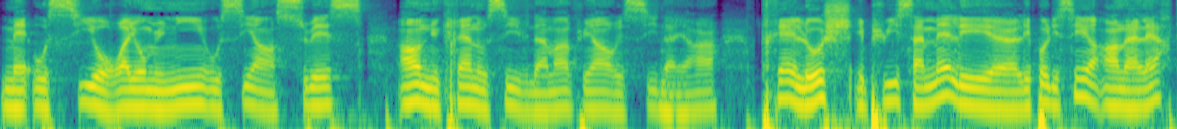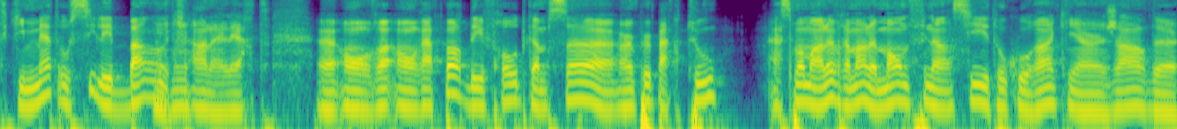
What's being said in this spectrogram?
mais aussi au Royaume-Uni, aussi en Suisse, en Ukraine aussi évidemment, puis en Russie d'ailleurs très louche et puis ça met les, euh, les policiers en alerte qui mettent aussi les banques mhm. en alerte. Euh, on, on rapporte des fraudes comme ça euh, un peu partout. À ce moment-là, vraiment, le monde financier est au courant qu'il y a un genre de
